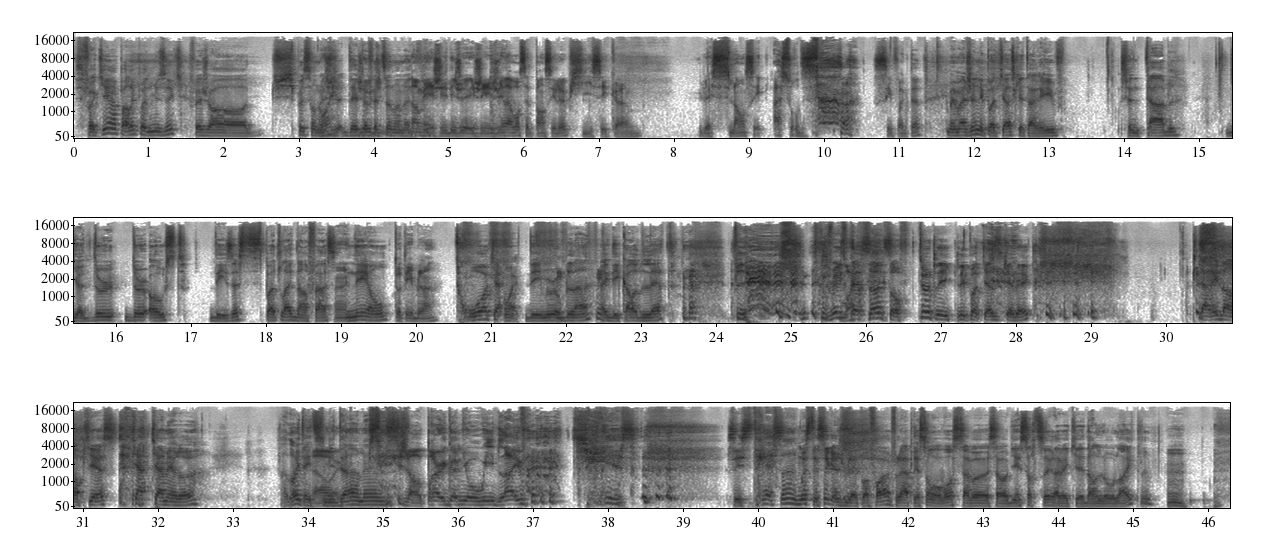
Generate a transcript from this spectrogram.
C'est fucké, hein, parler pas de musique. Fait genre, je sais pas si on a Ouais. déjà fait ça dans notre Non, vie. mais j'ai déjà, j'ai, je viens d'avoir cette pensée-là, puis c'est comme. Le silence est assourdissant. c'est fucked up. Mais imagine les podcasts que t'arrives, c'est une table, il y a deux, deux hosts, des spotlights d'en face, néon, Tout est blanc. trois, ouais, des murs blancs avec des cadlettes. Puis, je vise Ouais. personne sauf tous les, les podcasts du Québec. Puis t'arrives dans la pièce, quatre caméras. Ça doit être intimidant, man. C'est genre, prends un gun your weed live. Chris! C'est stressant. Moi, c'était ça que je voulais pas faire. Puis là, après ça, on va voir si ça va, ça va bien sortir avec euh, dans le low light. là. Hmm.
